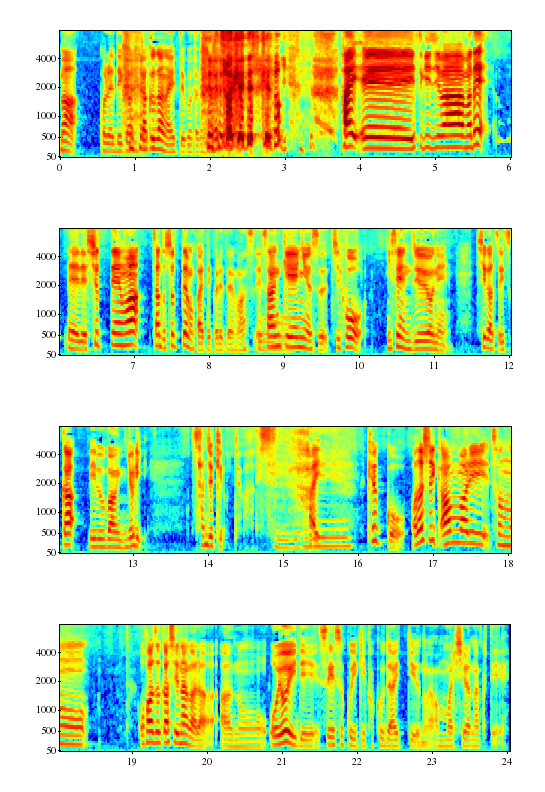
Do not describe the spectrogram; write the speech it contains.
まあこれでが額がないということがバレたわけですけど。はいえー、五木島まで,、えーで出店はちゃんと出店も書いてくれてます、産経ニュース地方2014年4月5日ウェブ版より30キロということです。はい。い。結構私あんまりそのお恥ずかしながらあの泳いで生息域拡大っていうのはあんまり知らなくて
